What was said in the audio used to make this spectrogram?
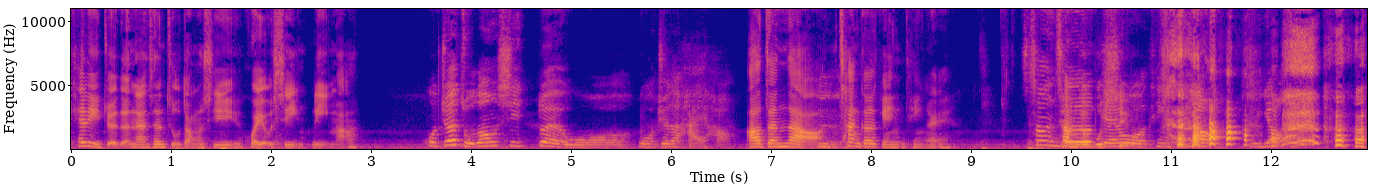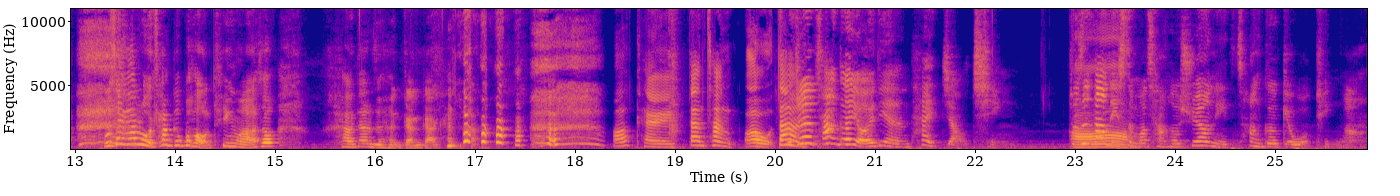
，Kelly 觉得男生煮东西会有吸引力吗？我觉得煮东西对我，我觉得还好。哦，真的、哦嗯唱歌给你听哎、唱唱歌不给行我听，不用不用。不是他如果唱歌不好听嘛，他说他这样子很尴尬看他。OK，但唱哦，但我觉得唱歌有一点太矫情，就是到底什么场合需要你唱歌给我听啊？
